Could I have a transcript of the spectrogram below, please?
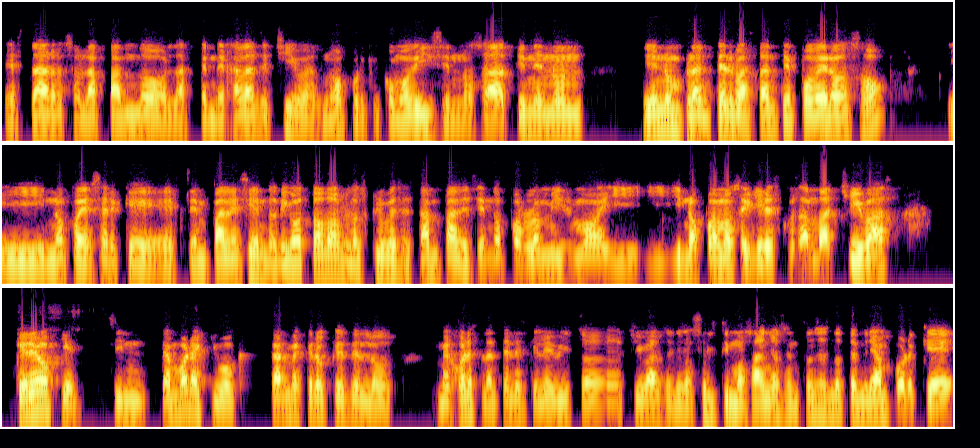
estar solapando las pendejadas de Chivas, ¿no? Porque como dicen, o sea, tienen un, tienen un plantel bastante poderoso y no puede ser que estén padeciendo. Digo, todos los clubes están padeciendo por lo mismo y, no podemos seguir excusando a Chivas. Creo que, sin temor a equivocarme, creo que es de los mejores planteles que le he visto a Chivas en los últimos años, entonces no tendrían por qué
